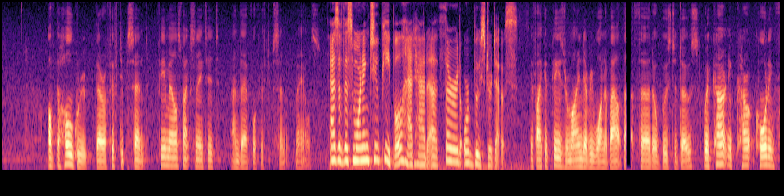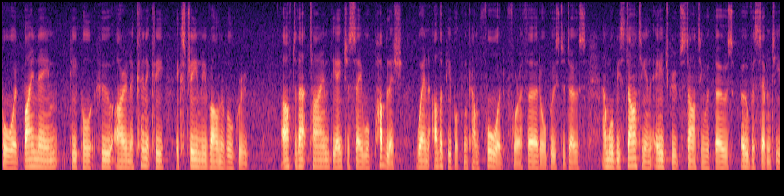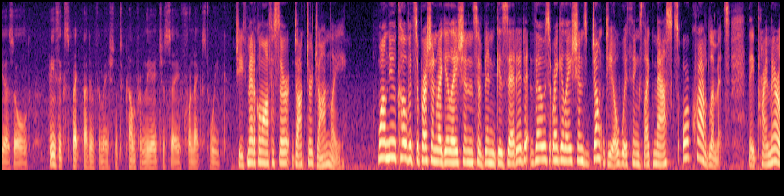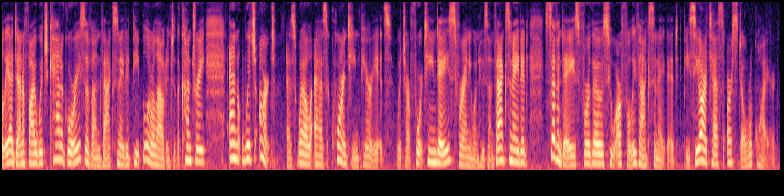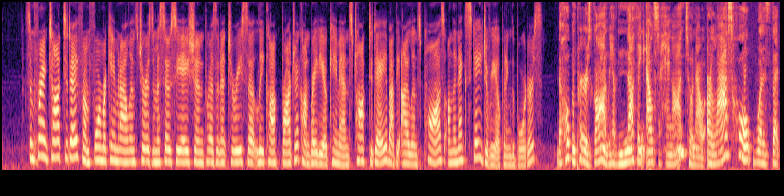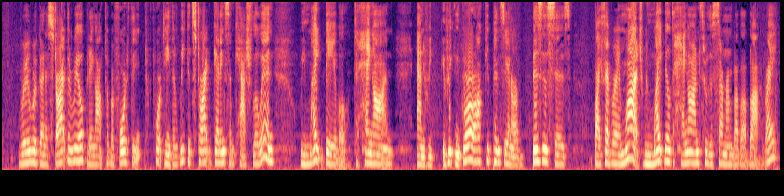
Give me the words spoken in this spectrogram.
Of the whole group, there are 50% females vaccinated and therefore 50% males. As of this morning, two people had had a third or booster dose. If I could please remind everyone about that third or booster dose, we're currently calling forward by name people who are in a clinically extremely vulnerable group. After that time, the HSA will publish when other people can come forward for a third or booster dose and will be starting an age group starting with those over 70 years old. Please expect that information to come from the HSA for next week. Chief Medical Officer Dr. John Lee. While new COVID suppression regulations have been gazetted, those regulations don't deal with things like masks or crowd limits. They primarily identify which categories of unvaccinated people are allowed into the country and which aren't, as well as quarantine periods, which are 14 days for anyone who's unvaccinated, 7 days for those who are fully vaccinated. PCR tests are still required. Some frank talk today from former Cayman Islands Tourism Association President Teresa Leacock Broderick on Radio Cayman's Talk today about the island's pause on the next stage of reopening the borders. The hope and prayer is gone. We have nothing else to hang on to now. Our last hope was that we were going to start the reopening October 14th, 14th and we could start getting some cash flow in. We might be able to hang on. And if we if we can grow our occupancy and our businesses by February and March, we might be able to hang on through the summer and blah, blah, blah, right?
